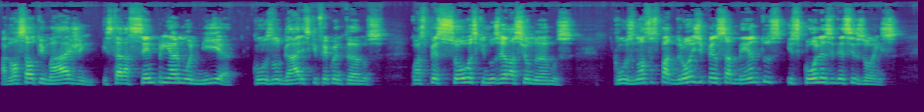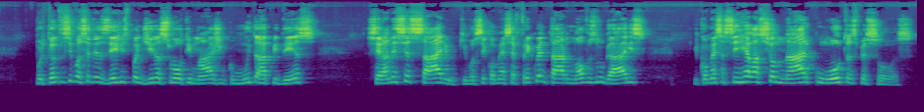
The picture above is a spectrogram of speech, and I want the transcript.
A nossa autoimagem estará sempre em harmonia com os lugares que frequentamos, com as pessoas que nos relacionamos, com os nossos padrões de pensamentos, escolhas e decisões. Portanto, se você deseja expandir a sua autoimagem com muita rapidez, será necessário que você comece a frequentar novos lugares e comece a se relacionar com outras pessoas.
